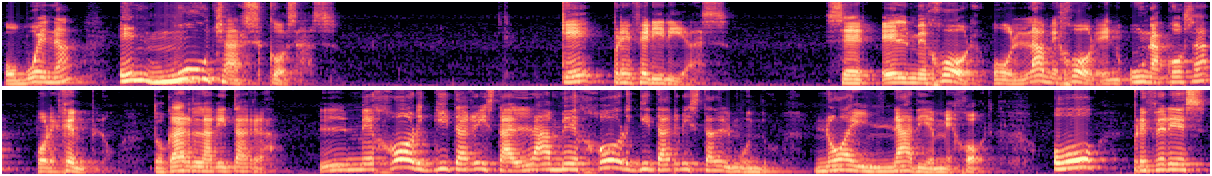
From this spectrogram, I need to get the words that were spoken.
o buena en muchas cosas. ¿Qué preferirías? ¿Ser el mejor o la mejor en una cosa? Por ejemplo, tocar la guitarra. El mejor guitarrista, la mejor guitarrista del mundo. No hay nadie mejor. ¿O prefieres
